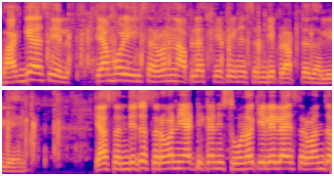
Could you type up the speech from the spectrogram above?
भाग्य असेल त्यामुळे ही सर्वांना आपल्या ठिकाणी संधी प्राप्त झालेली आहे. या संधीचं सर्वांनी या ठिकाणी सोनं केलेलं आहे सर्वांचं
